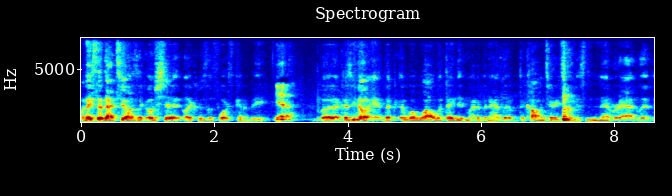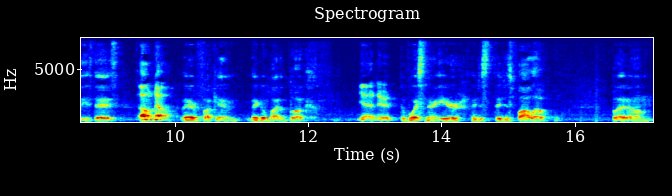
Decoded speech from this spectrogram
When they said that too, I was like, oh shit, like who's the fourth gonna be? Yeah. But uh, because you know, eh, the, eh, well, while what they did might have been ad lib, the commentary team is never ad lib these days. Oh no. They're fucking. They go by the book. Yeah, dude. The voice in their ear. They just they just follow. But um,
